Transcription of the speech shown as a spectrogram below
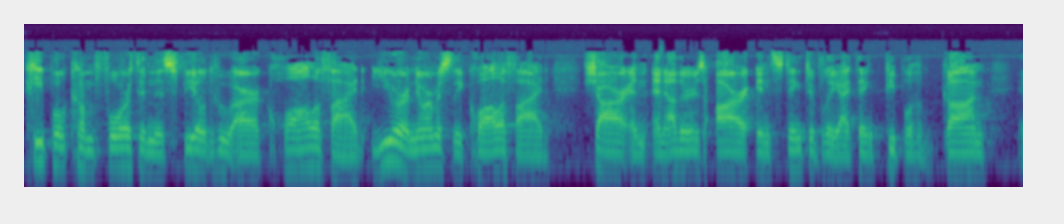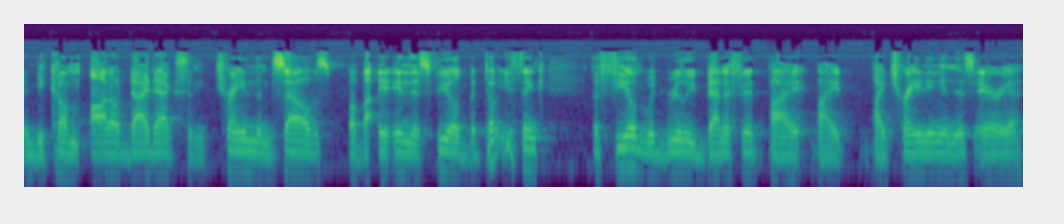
people come forth in this field who are qualified. You are enormously qualified, Char, and, and others are instinctively. I think people have gone and become autodidacts and trained themselves in this field. But don't you think the field would really benefit by, by by training in this area?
